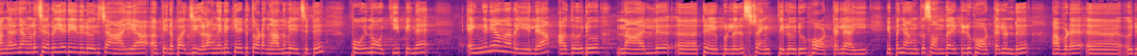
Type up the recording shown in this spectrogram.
അങ്ങനെ ഞങ്ങൾ ചെറിയ രീതിയിൽ ഒരു ചായ പിന്നെ ബജികൾ അങ്ങനെയൊക്കെ ആയിട്ട് തുടങ്ങാമെന്ന് വെച്ചിട്ട് പോയി നോക്കി. പിന്നെ എങ്ങനെയാണെന്നറിയില്ല അതൊരു നാല് ടേബിളൊരു സ്ട്രെങ്ത്തിലൊരു ഹോട്ടലായി. ഇപ്പം ഞങ്ങൾക്ക് സ്വന്തമായിട്ടൊരു ഹോട്ടലുണ്ട്. അവിടെ ഒരു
